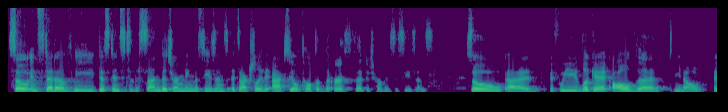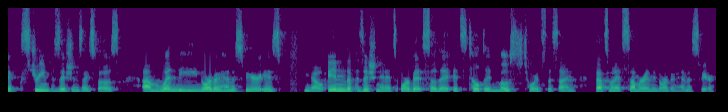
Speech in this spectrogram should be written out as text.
So instead of the distance to the sun determining the seasons, it's actually the axial tilt of the earth that determines the seasons. So uh, if we look at all the, you know, extreme positions, I suppose, um, when the Northern hemisphere is, you know, in the position in its orbit so that it's tilted most towards the sun, that's when it's summer in the Northern hemisphere.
